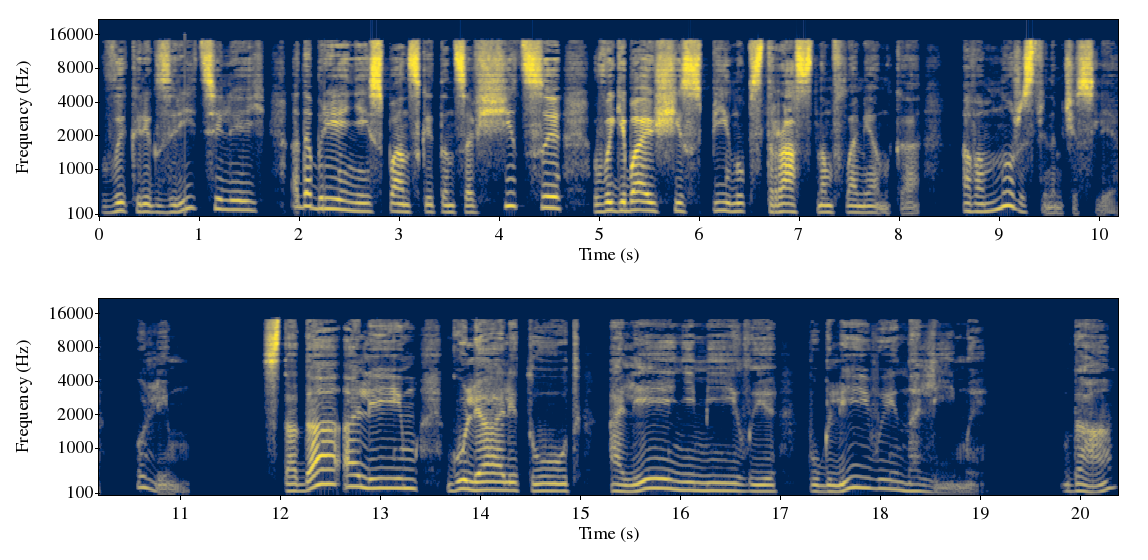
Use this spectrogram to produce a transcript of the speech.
Выкрик зрителей, одобрение испанской танцовщицы, выгибающей спину в страстном фламенко, а во множественном числе — олим. Стада олим гуляли тут, олени милые, пугливые налимы. Да,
